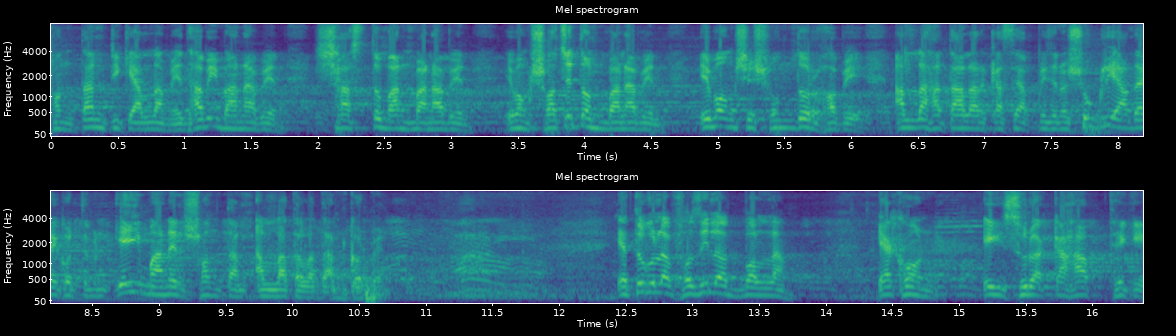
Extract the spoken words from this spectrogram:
সন্তানটিকে আল্লাহ মেধাবী বানাবেন, স্বাস্থ্যবান বানাবেন এবং সচেতন বানাবেন এবং সে সুন্দর হবে। আল্লাহ তালার কাছে আপনি যেন সুক্রিয়া আদায় করতে পারেন, এই মানের সন্তান আল্লাহ তালা দান করবেন। এতগুলা ফজিলত বললাম। এখন এই সুরা কাহাব থেকে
